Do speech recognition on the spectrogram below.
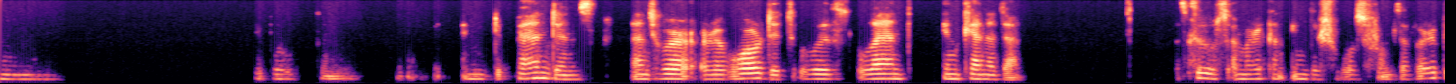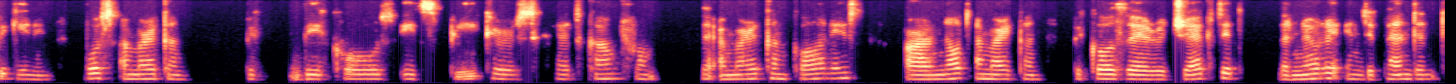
Um, people independence and were rewarded with land in Canada. Thus, American English was from the very beginning both American be because its speakers had come from the American colonies, are not American because they rejected the newly independent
